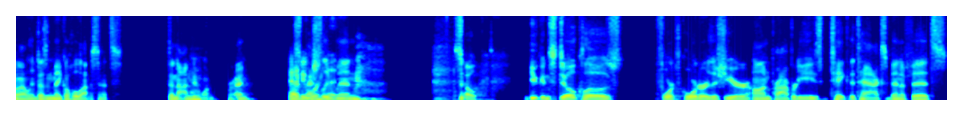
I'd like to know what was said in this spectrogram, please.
well, it doesn't make a whole lot of sense to not yeah. do one, right? Be Especially worth it. when So you can still close fourth quarter this year on properties, take the tax benefits,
